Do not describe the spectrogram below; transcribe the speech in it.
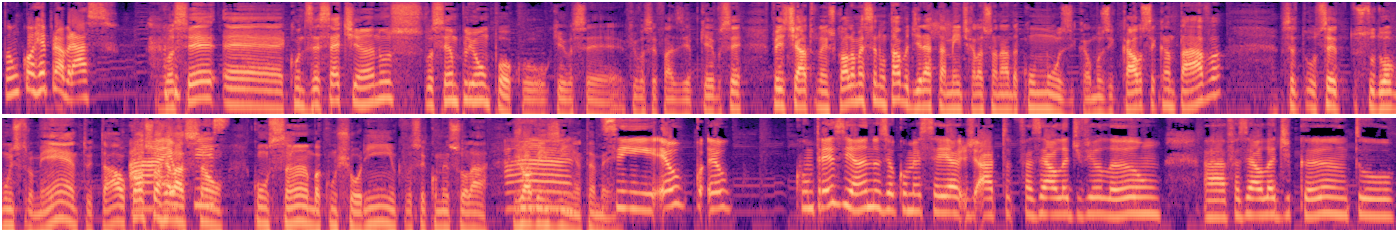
vamos correr pro abraço. Você, é, com 17 anos, você ampliou um pouco o que você, o que você fazia. Porque você fez teatro na escola, mas você não estava diretamente relacionada com música. O musical você cantava, você, você estudou algum instrumento e tal. Qual a Ah, sua eu relação fiz- com o samba, com o chorinho, que você começou lá, Ah, jovenzinha também? Sim, eu, eu com 13 anos eu comecei a, a fazer aula de violão, a fazer aula de canto,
